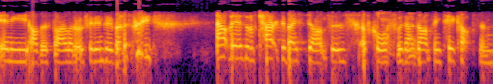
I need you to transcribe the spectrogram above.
any other style that it would fit into. But it's pretty out there, sort of character-based dances, of course, with our dancing teacups and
